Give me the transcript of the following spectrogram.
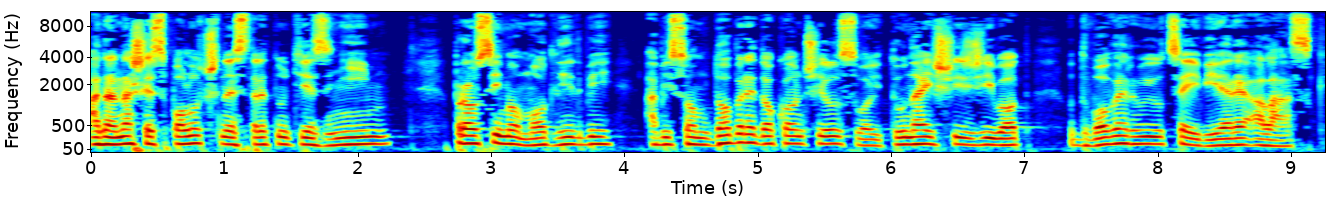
a na naše spoločné stretnutie s ním prosím o modlitby, aby som dobre dokončil svoj tunajší život v dôverujúcej viere a láske.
